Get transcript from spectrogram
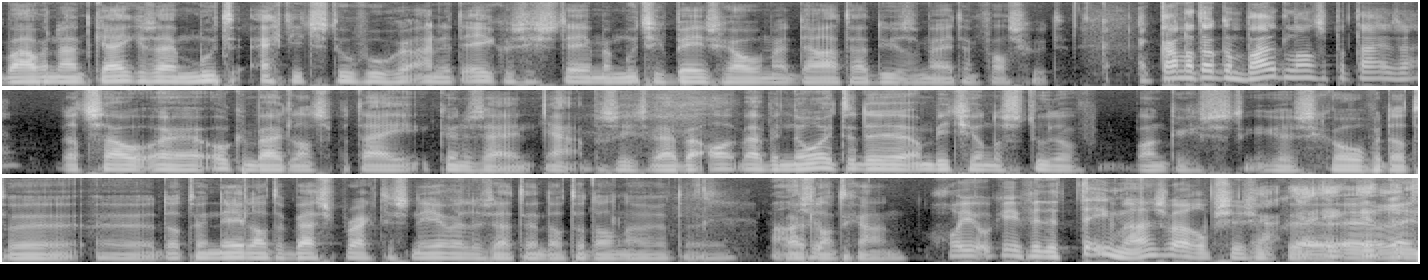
waar we naar het kijken zijn, moet echt iets toevoegen aan het ecosysteem en moet zich bezighouden met data, duurzaamheid en vastgoed. En kan het ook een buitenlandse partij zijn? Dat zou eh, ook een buitenlandse partij kunnen zijn. Ja, precies. We hebben, al, we hebben nooit de ambitie onder stoel of banken ges- geschoven dat we, eh, dat we in Nederland de best practice neer willen zetten en dat we dan naar het eh, buitenland gaan. Gooi je ook even de thema's waarop ze Ja, zoeken, ik- eh, het,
